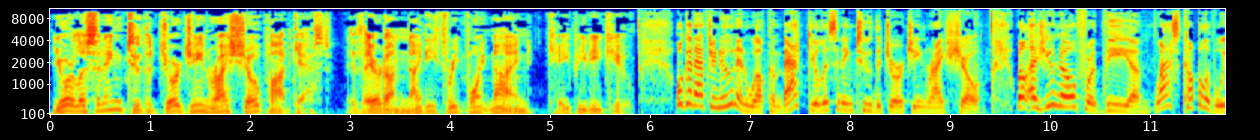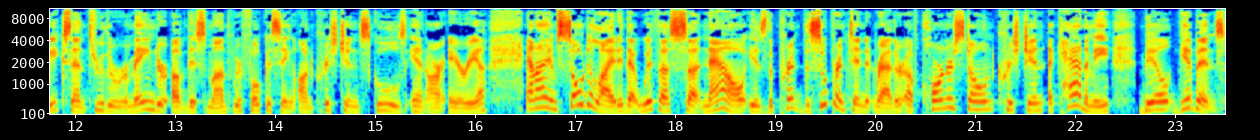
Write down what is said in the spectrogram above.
You're listening to the Georgene Rice Show podcast is aired on 93.9 KPDQ. Well, good afternoon and welcome back. You're listening to the Georgene Rice Show. Well, as you know, for the uh, last couple of weeks and through the remainder of this month, we're focusing on Christian schools in our area. And I am so delighted that with us uh, now is the print, the superintendent rather of Cornerstone Christian Academy, Bill Gibbons.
